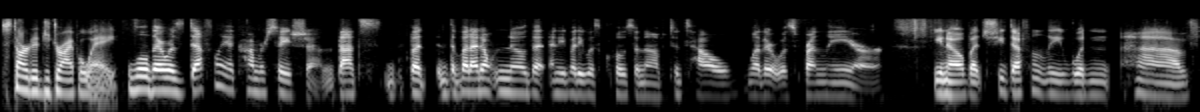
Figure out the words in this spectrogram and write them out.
started to drive away? Well, there was definitely a conversation. That's, but, but I don't know that anybody was close enough to tell whether it was friendly or, you know, but she definitely wouldn't have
